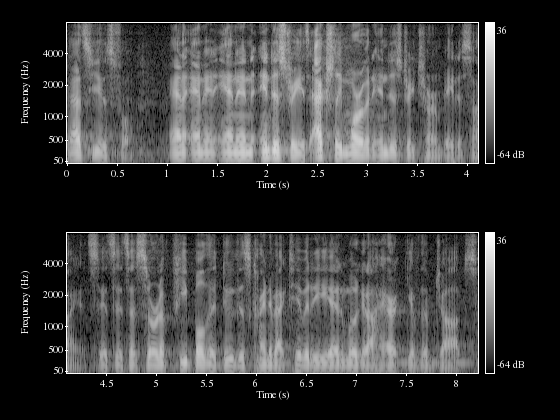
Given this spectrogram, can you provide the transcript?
That's useful. And, and, in, and in industry, it's actually more of an industry term, data science. It's, it's a sort of people that do this kind of activity and we're going to give them jobs.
